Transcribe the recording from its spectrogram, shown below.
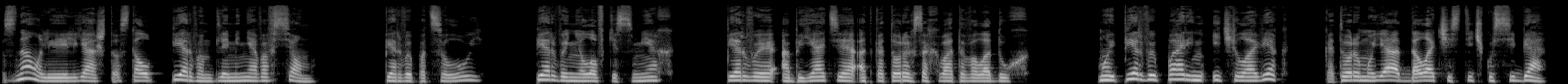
Знал ли Илья, что стал первым для меня во всем? Первый поцелуй, первый неловкий смех, первые объятия, от которых захватывала дух. Мой первый парень и человек, которому я отдала частичку себя.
